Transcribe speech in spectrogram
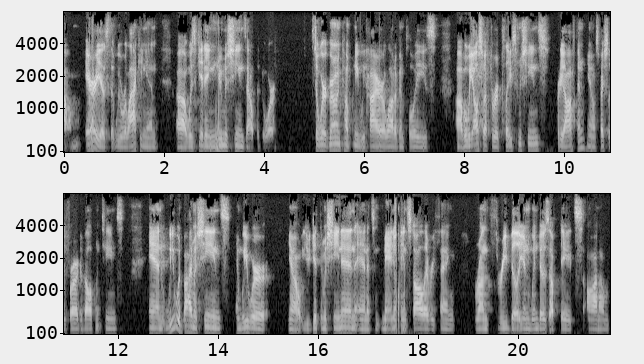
um, areas that we were lacking in uh, was getting new machines out the door. So we're a growing company. We hire a lot of employees, uh, but we also have to replace machines pretty often. You know, especially for our development teams. And we would buy machines, and we were, you know, you get the machine in, and it's manually install everything, run three billion Windows updates on them.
